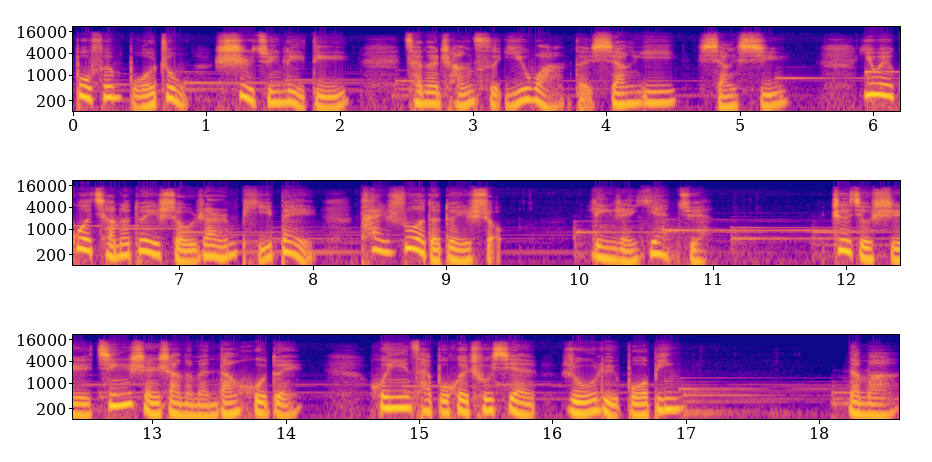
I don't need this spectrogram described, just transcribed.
不分伯仲、势均力敌，才能长此以往的相依相惜。因为过强的对手让人疲惫，太弱的对手令人厌倦。这就是精神上的门当户对，婚姻才不会出现如履薄冰。那么，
